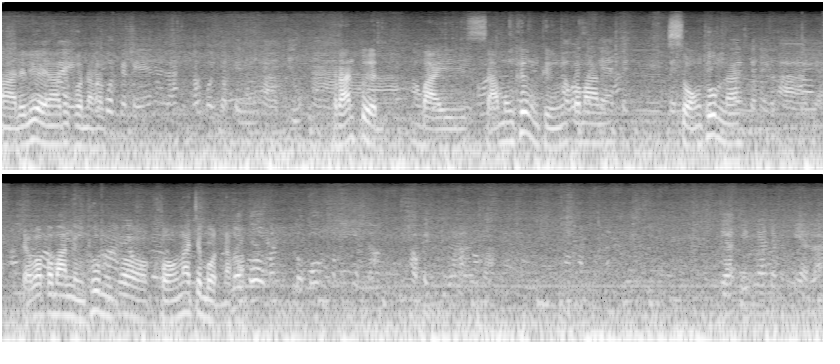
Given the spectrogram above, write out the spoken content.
มาเรื่อยๆนะทุกคนนะครับ ร้านเปิดบ่ายสามโมงครึ่งถึงประมาณสองทุ่มนะ แต่ว่าประมาณหนึ่งทุ่มก็ของน่าจะหมดนะครับโก้มันโลโก้มันก็ไม่เห็นนะเอาเป็นคิวอาร์ เดี๋ยวอาทิตย์หนี้าจะเปลี่ยนละ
